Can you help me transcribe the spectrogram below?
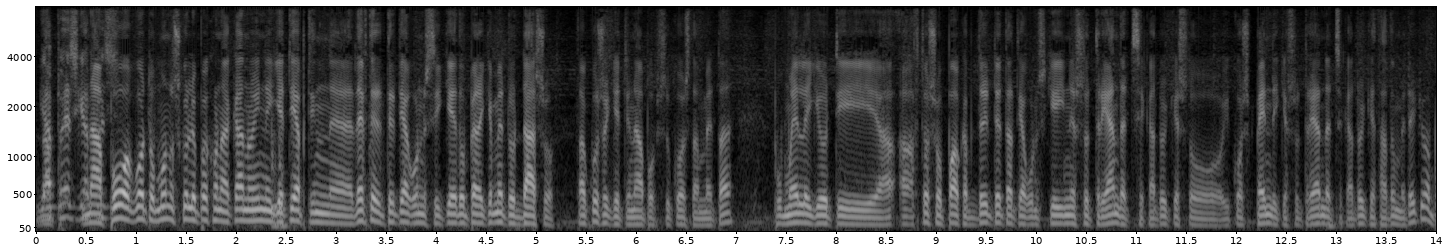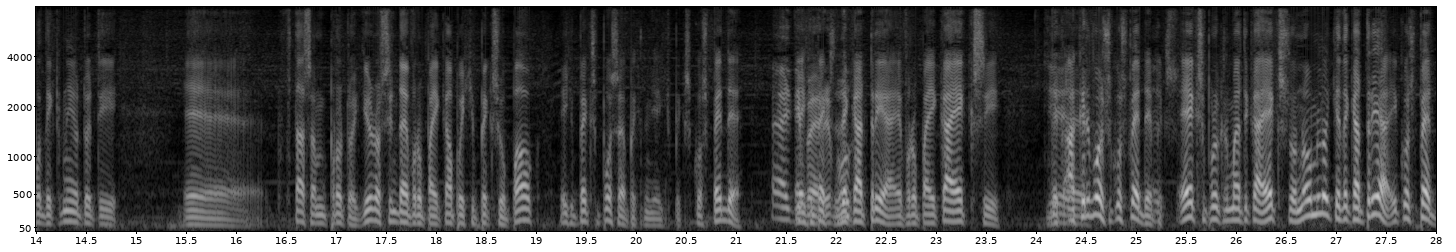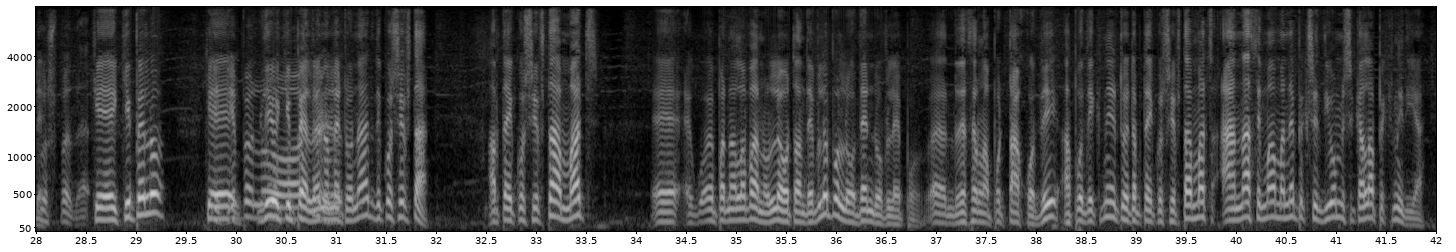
να, να πω εγώ το μόνο σχόλιο που έχω να κάνω είναι γιατί από την δεύτερη-τρίτη αγωνιστική εδώ πέρα και με τον Τάσο θα ακούσω και την άποψη του Κώστα μετά που μου έλεγε ότι αυτός ο Πάουκ από την τρίτη-τέταρτη αγωνιστική είναι στο 30% και στο 25% και στο 30% και θα δούμε τέτοιο. Αποδεικνύεται ότι ε, φτάσαμε πρώτο γύρο. Συν τα ευρωπαϊκά που έχει παίξει ο Πάοκ. Έχει παίξει πόσα παιχνίδια έχει παίξει, 25. Ε, έχει παίξει 13. Ευρωπαϊκά 6. Και... Ακριβώς 25 έπαιξε. 6 προκριματικά, 6 στον όμιλο και 13, 25. 25. Και κύπελο και, και κύπελο... δύο κυπέλο. Ένα με τον Άρη, 27. Από τα 27 μάτς, ε, εγώ επαναλαμβάνω, λέω όταν δεν βλέπω, λέω δεν το βλέπω. Ε, δεν θέλω να πω τα έχω δει. Αποδεικνύεται ότι από τα 27 μάτς, ανάθεμά αν έπαιξε 2,5 καλά παιχνίδια.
